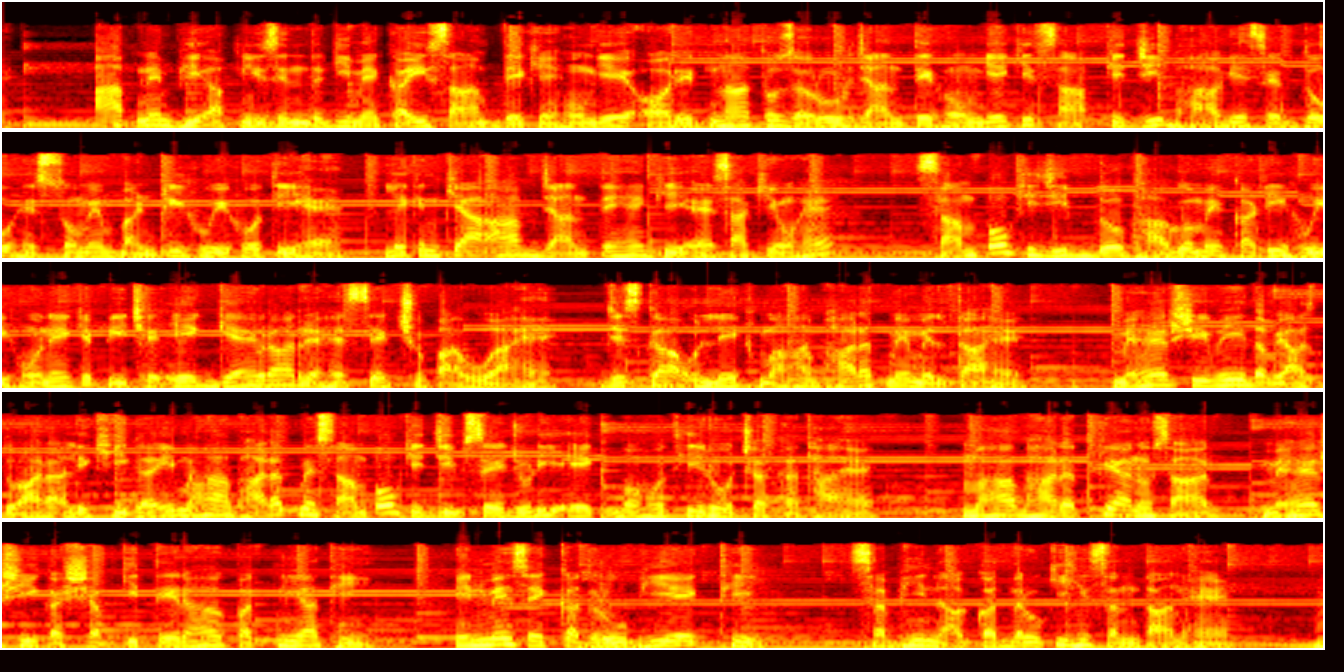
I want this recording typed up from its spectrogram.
आपने भी अपनी ज़िंदगी में कई सांप देखे होंगे और इतना तो ज़रूर जानते होंगे कि सांप की जीभ आगे से दो हिस्सों में बंटी हुई होती है। लेकिन क्या आप जानते हैं कि ऐसा क्यों है? सांपों की जीभ दो भागों में कटी हुई होने के पीछे एक गहरा रहस्य छुपा हुआ है, जिसका उल्लेख महाभारत में मिलता है। महर्षि वेद व्यास द्वारा लिखी गई महाभारत में सांपों की जीभ से जुड़ी एक बहुत ही रोचक कथा है महाभारत के अनुसार, महर्षि कश्यप की तेरह पत्नियाँ थीं। इनमें से कदरू भी एक थी सभी नाग कदरू की ही संतान हैं।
